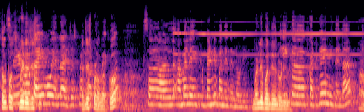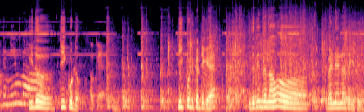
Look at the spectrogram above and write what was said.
ಸ್ವಲ್ಪ ಸ್ಪೀಡ್ ಅಡ್ಜಸ್ಟ್ ಟೈಮು ಎಲ್ಲ ಅಡ್ಜಸ್ಟ್ಮೆಂಟ್ ಅಡ್ಜಸ್ಟ್ ಮಾಡಬೇಕು ಸೊ ಆಮೇಲೆ ಈಗ ಬೆಣ್ಣೆ ಬಂದಿದೆ ನೋಡಿ. ಬೆಣ್ಣೆ ಬಂದಿದೆ ನೋಡಿ. ಈಗ ಕಟ್ಗೆ ಏನಿದೆಲ್ಲ ಇದು ನಿಮ್ಮ ಇದು teak wood okay teak wood ಕಟ್ಟಿಗೆ. ಇದರಿಂದ ನಾವು ಬೆಣ್ಣೆಯನ್ನು ತೆಗಿತೀವಿ.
